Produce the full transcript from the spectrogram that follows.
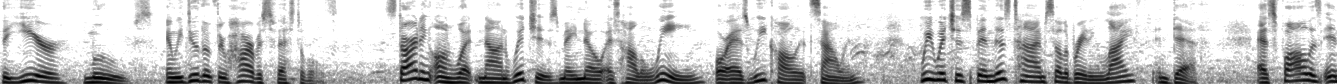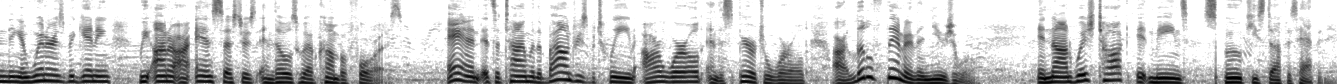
the year moves, and we do them through harvest festivals. Starting on what non witches may know as Halloween, or as we call it, Samhain, we witches spend this time celebrating life and death. As fall is ending and winter is beginning, we honor our ancestors and those who have come before us. And it's a time when the boundaries between our world and the spiritual world are a little thinner than usual. In non witch talk, it means spooky stuff is happening.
